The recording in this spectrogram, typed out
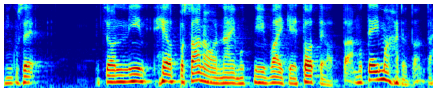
niin kuin se se on niin helppo sanoa näin, mutta niin vaikea toteuttaa, mutta ei mahdotonta.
